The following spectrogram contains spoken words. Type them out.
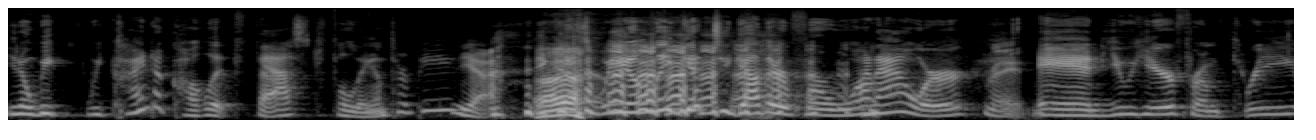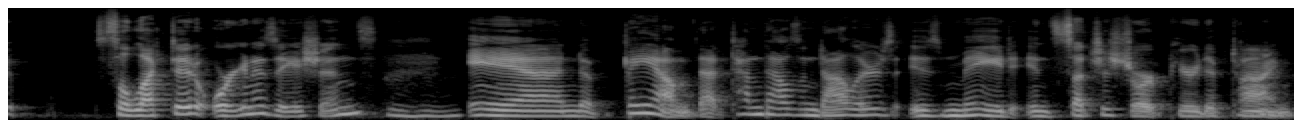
You know, we we kind of call it fast philanthropy. Yeah. because we only get together for one hour Right. and you hear from three selected organizations mm-hmm. and bam that $10000 is made in such a short period of time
